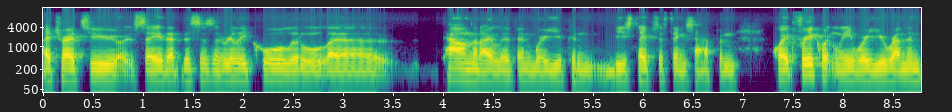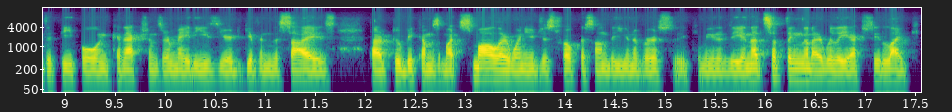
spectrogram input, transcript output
I try to say that this is a really cool little uh, town that I live in where you can, these types of things happen quite frequently where you run into people and connections are made easier given the size. Tartu becomes much smaller when you just focus on the university community. And that's something that I really actually like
